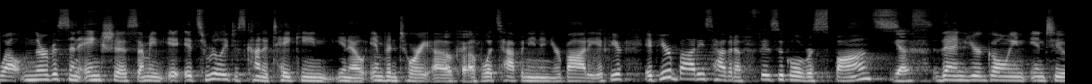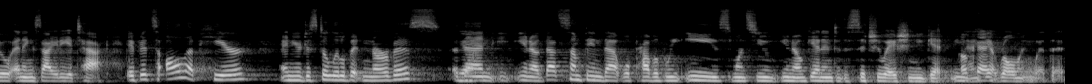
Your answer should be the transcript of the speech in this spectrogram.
Well, nervous and anxious. I mean, it, it's really just kind of taking, you know, inventory of, Okay. of what's happening in your body. If you're, if your body's having a physical response, Yes. then you're going into an anxiety attack. If it's all up here and you're just a little bit nervous, Yeah. then, you know, that's something that will probably ease once you, you know, get into the situation, you get, you know, Okay. get rolling with it.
